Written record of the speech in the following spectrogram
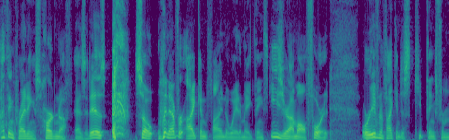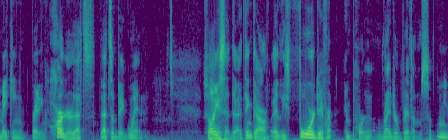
I think writing is hard enough as it is. so whenever I can find a way to make things easier, I'm all for it. Or even if I can just keep things from making writing harder, that's that's a big win. So, like I said, I think there are at least four different important writer rhythms. Let me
